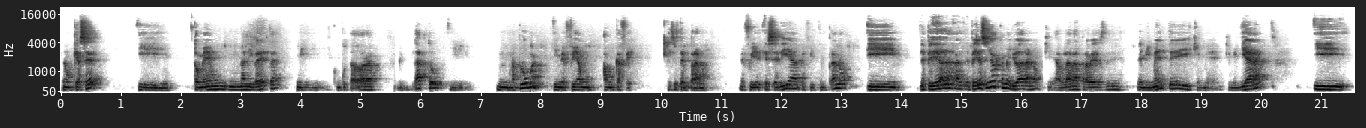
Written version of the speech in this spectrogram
tengo que hacer. Y tomé una libreta, mi computadora, mi laptop y una pluma y me fui a un, a un café, ese temprano. Me fui ese día, me fui temprano y le pedí, le pedí al Señor que me ayudara, ¿no? que hablara a través de, de mi mente y que me, que me guiara. Y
